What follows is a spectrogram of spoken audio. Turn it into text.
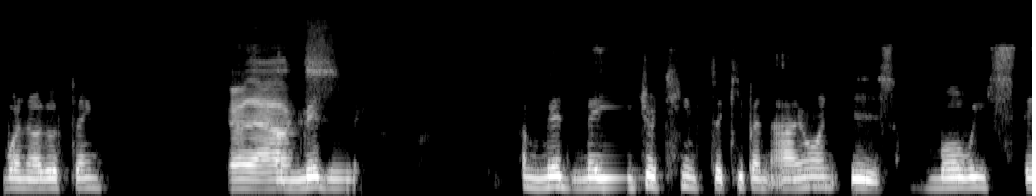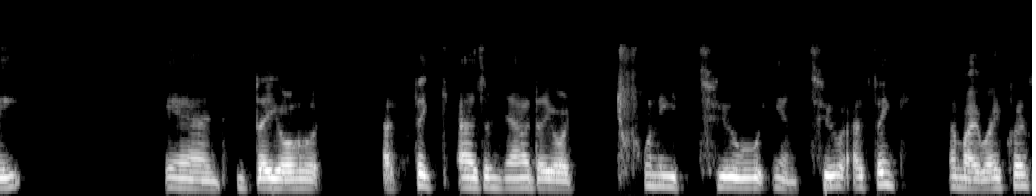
one other thing. Go ahead, A Alex. mid a mid major team to keep an eye on is Murray State. And they are I think as of now they are twenty two and two, I think. Am I right, Chris?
